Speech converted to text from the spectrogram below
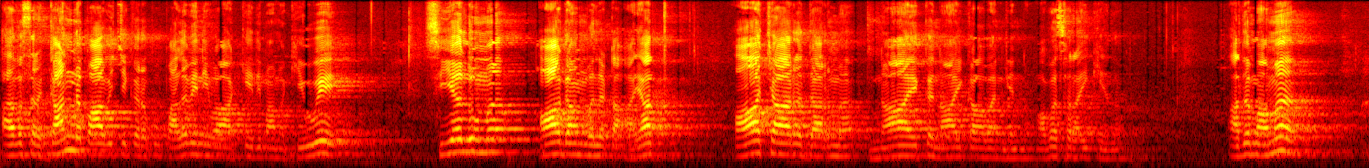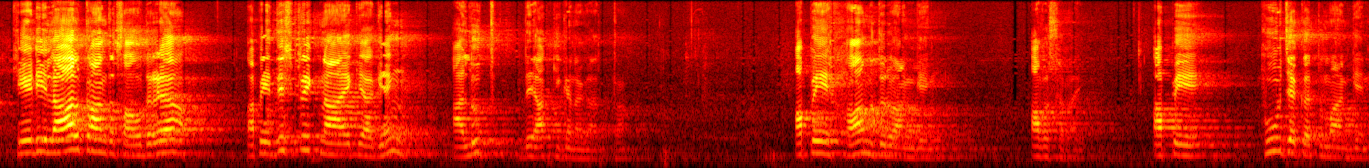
අවසර ගන්න පාවිච්චි කරපු පළවෙනි වාක්‍යයේදී මම කිව්වේ සියලුම ආගම්වලට අයත් ආචාර ධර්ම නායක නායිකාවන්ගෙන් අවසරයි කියලා. අද මම කේඩී ලාල්කාන්ත සහෝදරයා අපේ දිස්ත්‍රික් නායකයාගෙන් අලුත් දෙයක් ඉගෙන ගත්තා. අපේ හාමුදුරුවන්ගෙන් අවසරයි. අපේ පූජකතුමාන්ගෙන්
